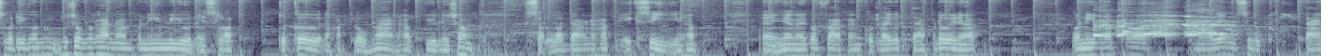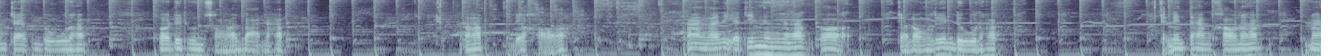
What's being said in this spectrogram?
สวัสดีคุณผู้ชมทุกท่านนะครับวันนี้มาอยู่ในสล็อตจ็กเกอร์นะครับโลมานะครับ อยู่ในช่องสล็อตดักนะครับ X4 นะครับยังไงก็ฝากกันกดไลค์กดติดตามกันด้วยนะครับ วันนี้นะครับก็มาเล่นสูตรตามใจคนดูนะครับ ก็ด้วยทุน 200 บาทนะครับนะครับ เดี๋ยวขออ่านรายละเอียดนิดนึงนะครับ ก็จะลองเล่นดูนะครับ จะเล่นตามเขานะครับมา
